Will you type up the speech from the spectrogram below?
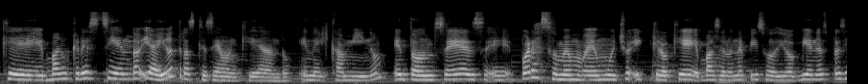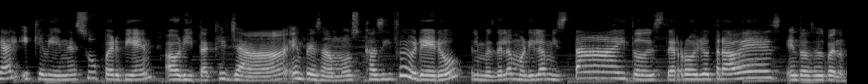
que van creciendo y hay otras que se van quedando en el camino. Entonces, eh, por eso me mueve mucho y creo que va a ser un episodio bien especial y que viene súper bien ahorita que ya empezamos casi febrero, el mes del amor y la amistad y todo este rollo otra vez. Entonces, bueno,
